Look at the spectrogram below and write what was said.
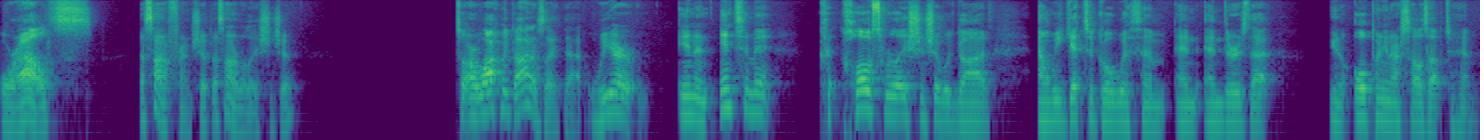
or else that's not a friendship that's not a relationship. So our walk with god is like that. We are in an intimate c- close relationship with god and we get to go with him and and there's that you know opening ourselves up to him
